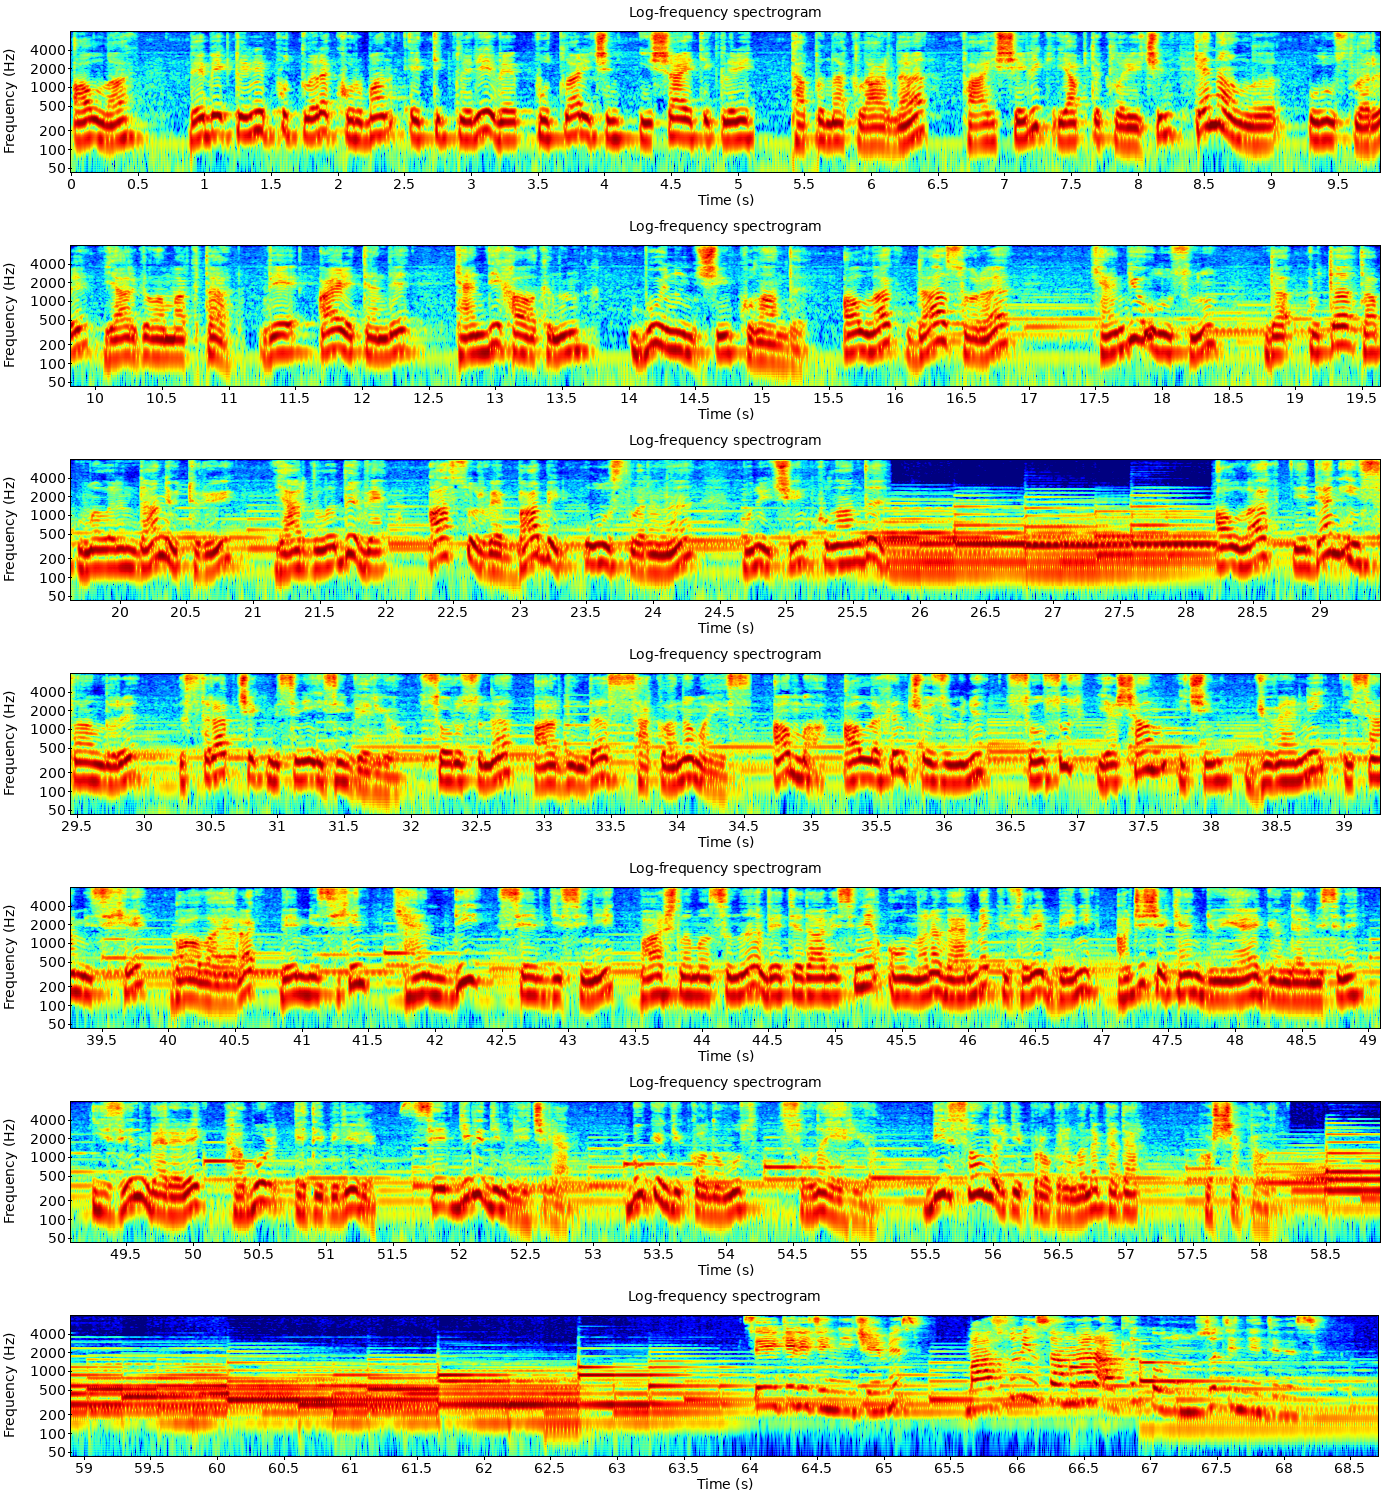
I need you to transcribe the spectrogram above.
Allah bebeklerini putlara kurban ettikleri ve putlar için inşa ettikleri tapınaklarda fahişelik yaptıkları için Kenanlı ulusları yargılamakta ve ayrıca de kendi halkının bunun için kullandı. Allah daha sonra kendi ulusunu da puta tapmalarından ötürü yargıladı ve Asur ve Babil uluslarını bunun için kullandı. Allah neden insanları ıstırap çekmesine izin veriyor sorusuna ardında saklanamayız. Ama Allah'ın çözümünü sonsuz yaşam için güvenli İsa Mesih'e bağlayarak ve Mesih'in kendi sevgisini, bağışlamasını ve tedavisini onlara vermek üzere beni acı çeken dünyaya göndermesine izin vererek kabul edebilirim. Sevgili dinleyiciler, bugünkü konumuz sona eriyor. Bir sonraki programına kadar hoşçakalın. Dinleyicimiz, Masum İnsanlar adlı konumuzu dinlediniz.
